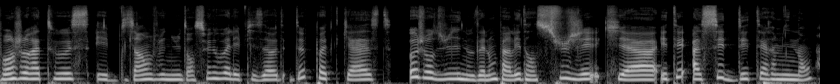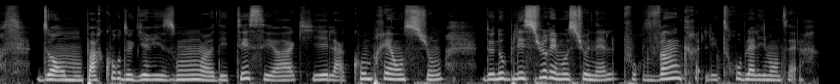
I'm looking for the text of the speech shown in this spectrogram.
Bonjour à tous et bienvenue dans ce nouvel épisode de podcast. Aujourd'hui, nous allons parler d'un sujet qui a été assez déterminant dans mon parcours de guérison euh, des TCA, qui est la compréhension de nos blessures émotionnelles pour vaincre les troubles alimentaires.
